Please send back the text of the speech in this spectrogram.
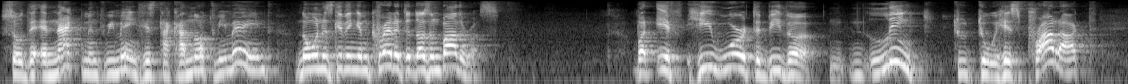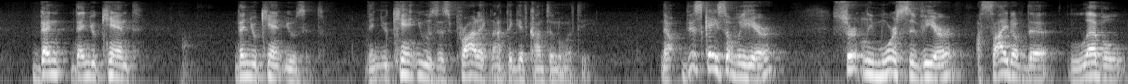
So the enactment remained, his takanot remained, no one is giving him credit, it doesn't bother us. But if he were to be the link to, to his product, then, then you can't then you can't use it. Then you can't use this product not to give continuity. Now, this case over here, certainly more severe, aside of the level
